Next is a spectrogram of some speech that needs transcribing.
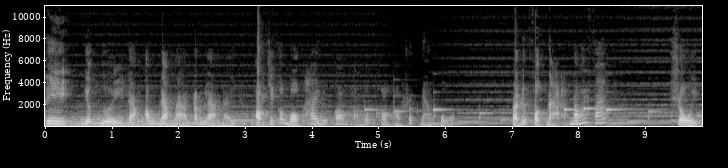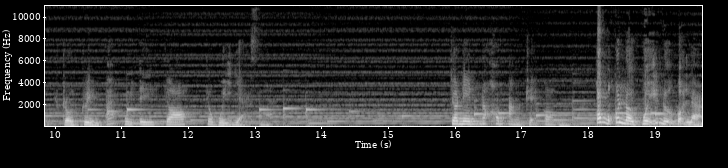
Thì những người đàn ông, đàn bà trong làng này, họ chỉ có một, hai đứa con, họ mất con, họ rất đau khổ. Và đức phật đã nói pháp, rồi rồi truyền pháp quy y cho cho quỷ già xoa cho nên nó không ăn trẻ con. Có một cái lời quỷ nữa gọi là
